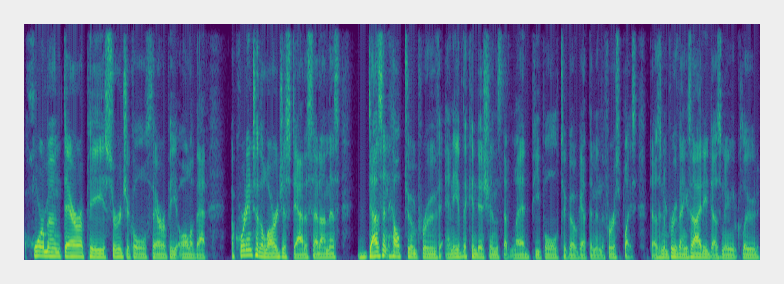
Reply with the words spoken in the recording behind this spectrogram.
hormone therapy, surgical therapy, all of that according to the largest data set on this, doesn't help to improve any of the conditions that led people to go get them in the first place. Doesn't improve anxiety, doesn't include,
